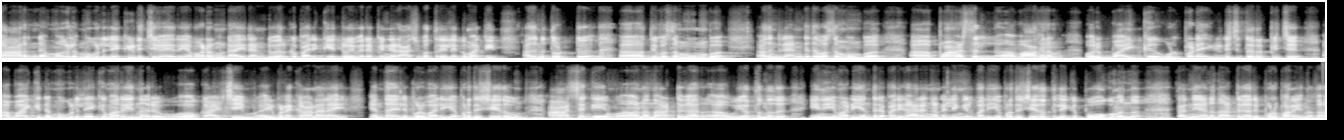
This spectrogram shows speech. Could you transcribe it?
കാറിന്റെ മകൾ മുകളിലേക്ക് ഇടിച്ചു കയറി അപകടമുണ്ടായി. രണ്ടുപേർക്ക് പരിക്കേറ്റു. ഇവരെ പിന്നീട് ആശുപത്രിയിലേക്ക് മാറ്റി. അതിന് തൊട്ട് ദിവസം മുമ്പ് അതിന് രണ്ട് ദിവസം മുമ്പ് പാഴ്സൽ വാഹനം ഒരു ബൈക്ക് ഉൾപ്പെടെ ഇടിച്ച് തെറിപ്പിച്ച് ബൈക്കിന്റെ മുകളിലേക്ക് മറിയുന്ന ഒരു കാഴ്ചയും ഇവിടെ കാണാനായി. എന്തായാലും ഇപ്പോൾ വലിയ പ്രതിഷേധവും ആശങ്കയും ആണ് നാട്ടുകാർ ഉയർത്തുന്നത്. ഇനിയും അടിയന്തര പരിഹാരം കണ്ടില്ലെങ്കിൽ വലിയ പ്രതിഷേധത്തിലേക്ക് പോകുമെന്ന് തന്നെയാണ് നാട്ടുകാർ ഇപ്പോൾ പറയുന്നത്.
